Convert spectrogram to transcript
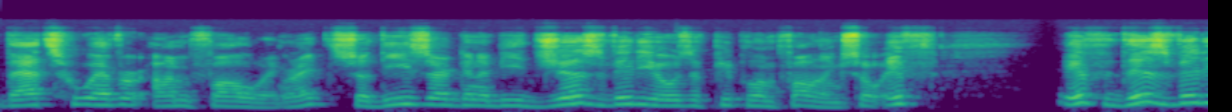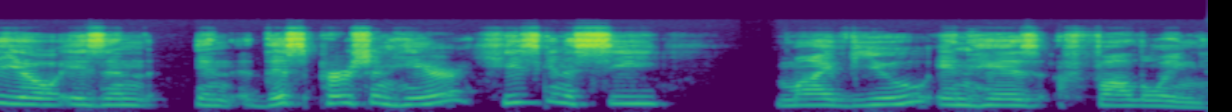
That's whoever I'm following right? So these are going to be just videos of people I'm following. So if if this video is in in this person here he's going to see my view in his following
